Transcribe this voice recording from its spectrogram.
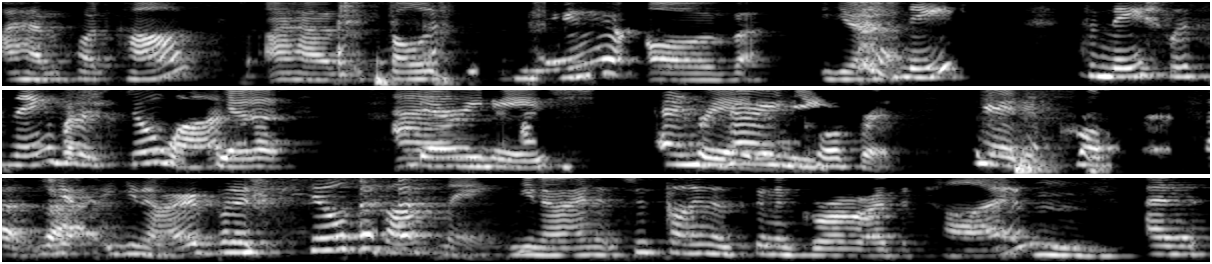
I have a podcast. I have a solid listening of, you know, it's niche. It's a niche listening, but it's still one. yeah And, very niche And creative very niche. corporates Creative, corporate. That's Yeah, you know, but it's still something, you know, and it's just something that's going to grow over time. Mm. And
